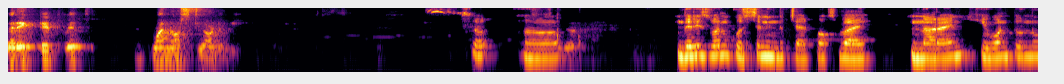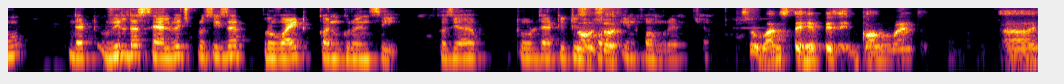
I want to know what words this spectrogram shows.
correct it with one osteotomy. So, uh, there is one question in the chat box by Narayan. He want to know that will the salvage procedure provide congruency? Because you have told that it is no, so, incongruent. So once the hip is incongruent, uh,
